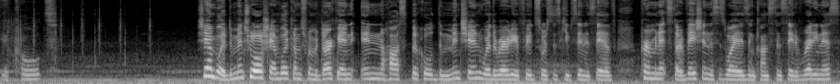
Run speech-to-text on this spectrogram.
The occult. Shambler. Dimensional Shambler comes from a darkened, inhospitable dimension where the rarity of food sources keeps in a state of permanent starvation. This is why it is in constant state of readiness.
